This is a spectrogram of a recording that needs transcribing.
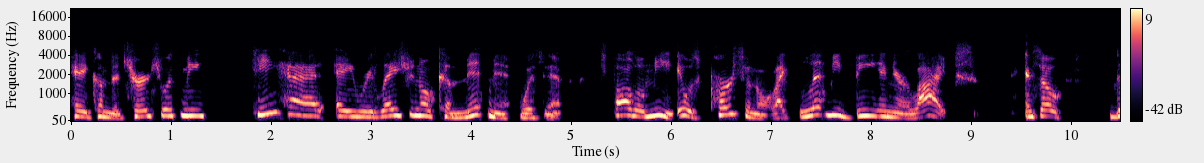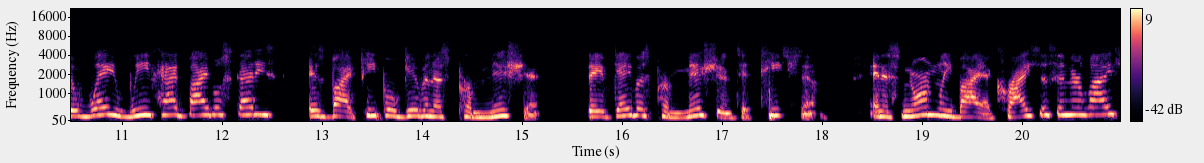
Hey, come to church with me. He had a relational commitment with them. Follow me. It was personal. Like, let me be in your lives. And so the way we've had Bible studies is by people giving us permission. They have gave us permission to teach them. And it's normally by a crisis in their life.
